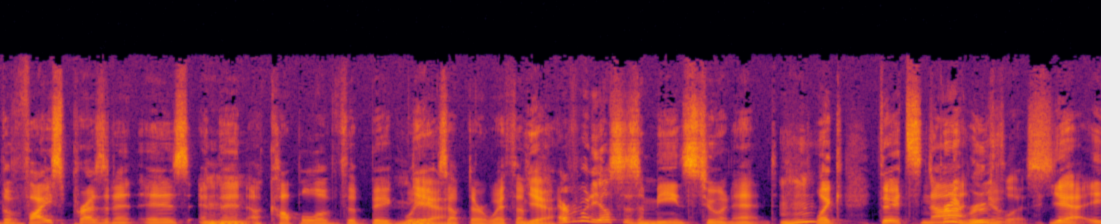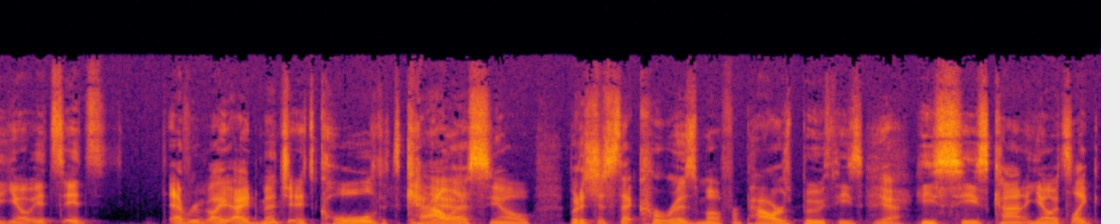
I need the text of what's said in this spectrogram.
the vice president is, and then a couple of the big wigs Mm-hmm. Yeah. up there with him. Yeah. Everybody else is a means to an end. Like it's not pretty you know- ruthless. yeah, you know, it's it's everybody. I'd mentioned it's cold, it's callous, you know, but it's just that charisma from Powers Boothe. He's Yeah. he's he's kind of you know, it's like.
